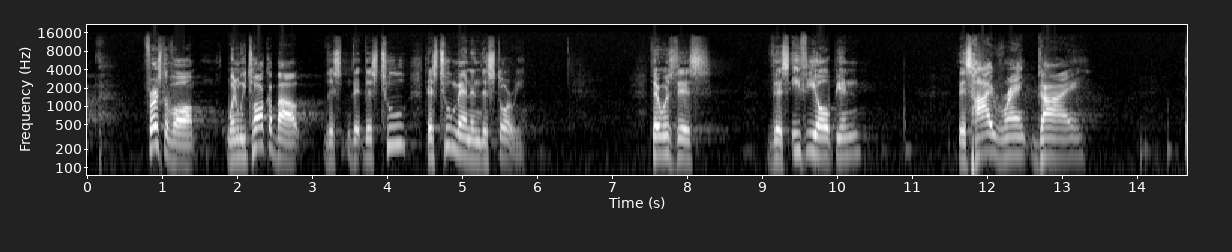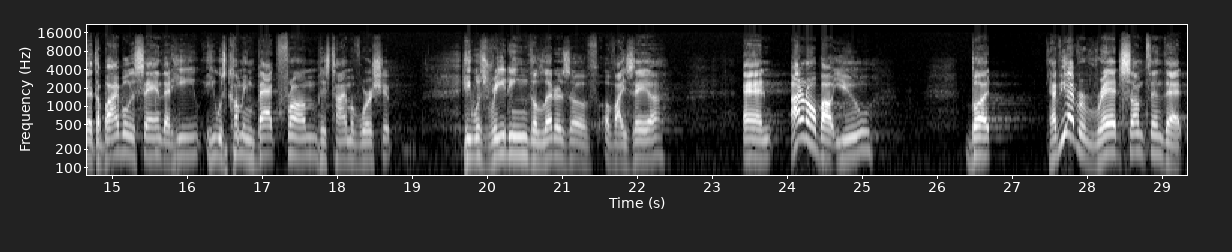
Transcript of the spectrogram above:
first of all, when we talk about this, there's two, there's two men in this story. There was this, this Ethiopian, this high ranked guy that the Bible is saying that he, he was coming back from his time of worship he was reading the letters of, of Isaiah. And I don't know about you, but have you ever read something that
